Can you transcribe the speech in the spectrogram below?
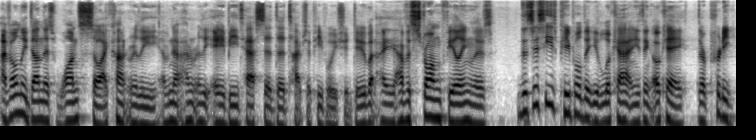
I've only done this once, so I can't really, I've not, haven't really A B tested the types of people you should do, but I have a strong feeling there's, there's just these people that you look at and you think, okay, they're pretty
